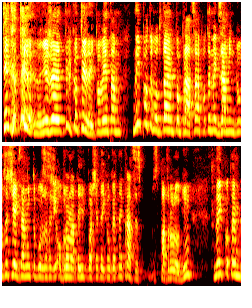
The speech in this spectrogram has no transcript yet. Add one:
Tylko tyle, no nie, że tylko tyle. I pamiętam, no i potem oddałem tą pracę, a potem egzamin był, trzeci egzamin to był w zasadzie obrona tej właśnie tej konkretnej pracy z, z patrologii. No i potem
